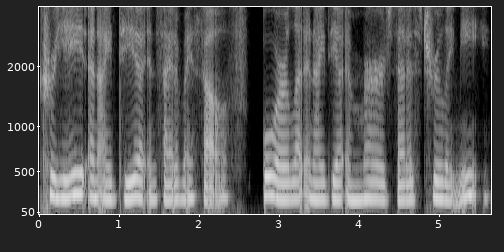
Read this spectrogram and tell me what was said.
create an idea inside of myself or let an idea emerge that is truly me.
